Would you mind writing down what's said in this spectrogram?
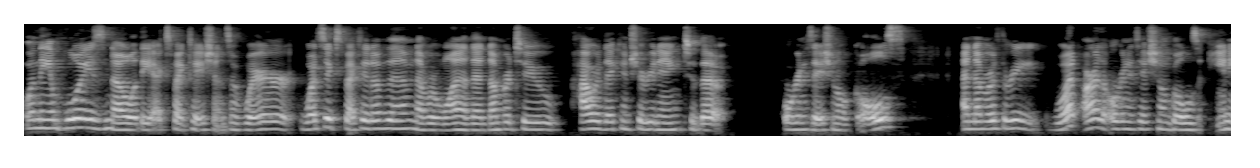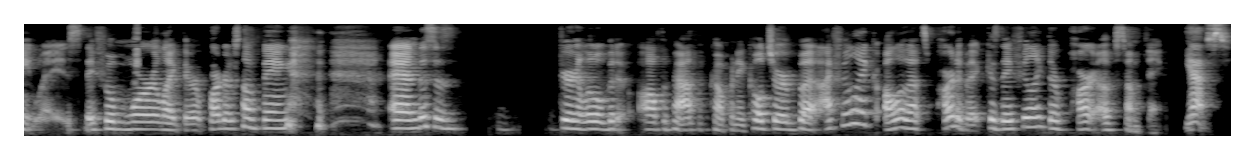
when the employees know the expectations of where what's expected of them number one and then number two how are they contributing to the organizational goals and number three what are the organizational goals anyways they feel more like they're a part of something and this is veering a little bit off the path of company culture but i feel like all of that's part of it because they feel like they're part of something. Yes.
